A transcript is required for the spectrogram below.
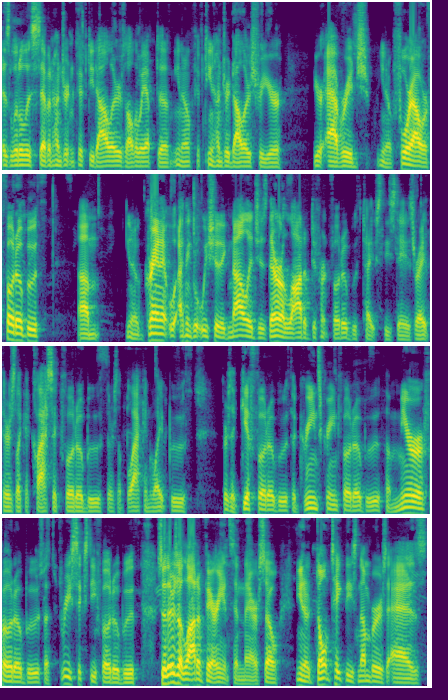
as little as $750 all the way up to, you know, $1,500 for your your average, you know, four hour photo booth. Um, you know, granted, I think what we should acknowledge is there are a lot of different photo booth types these days, right? There's like a classic photo booth, there's a black and white booth, there's a GIF photo booth, a green screen photo booth, a mirror photo booth, a 360 photo booth. So there's a lot of variance in there. So you know, don't take these numbers as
